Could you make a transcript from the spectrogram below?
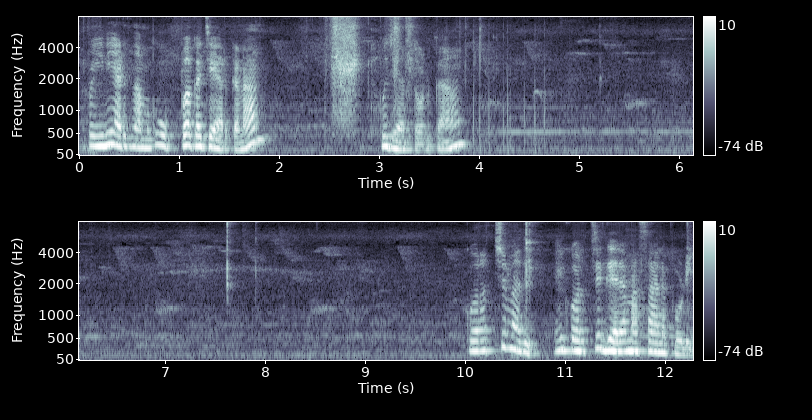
അപ്പോൾ ഇനി അടുത്ത് നമുക്ക് ഉപ്പൊക്കെ ചേർക്കണം. ഉപ്പ് ചേർത്ത് കൊടുക്കാം. കുറച്ച് മതി. ഈ കുറച്ച് ഗരം മസാലപ്പൊടി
